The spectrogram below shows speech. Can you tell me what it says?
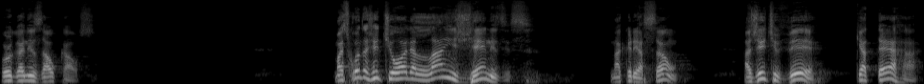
organizar o caos. Mas quando a gente olha lá em Gênesis, na criação, a gente vê que a terra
